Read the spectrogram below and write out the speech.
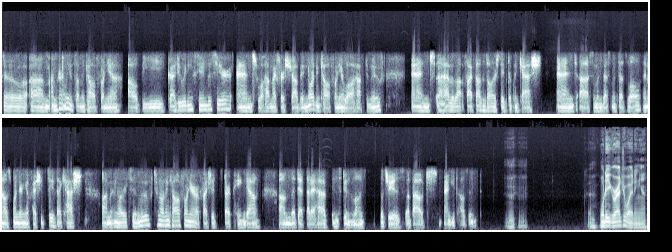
so um, I'm currently in Southern California. I'll be graduating soon this year, and we'll have my first job in Northern California while I have to move. And I have about $5,000 saved up in cash and uh, some investments as well. And I was wondering if I should save that cash um, in order to move to Northern California, or if I should start paying down um, the debt that I have in student loans which is about 90000 mm-hmm. Okay. What are you graduating in?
